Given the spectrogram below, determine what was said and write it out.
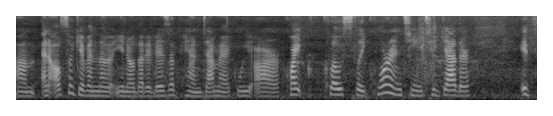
Um, and also given the you know that it is a pandemic, we are quite closely quarantined together. It's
